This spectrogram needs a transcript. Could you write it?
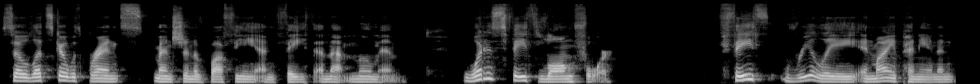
So let's go with Brent's mention of Buffy and Faith and that moment. What does Faith long for? Faith really, in my opinion, and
